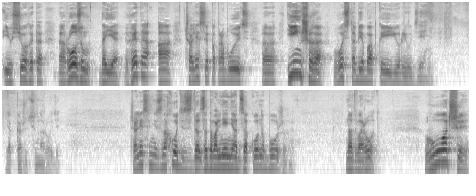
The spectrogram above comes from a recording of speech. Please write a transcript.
І ўсё гэта розум дае гэта, а чалесы патрабуюць іншага вось табе бабка і юрый у дзень як кажуць у народзе чалеса не знаходзіць задавальнення ад закона Божага. Наадварот. Вочы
